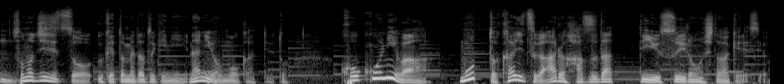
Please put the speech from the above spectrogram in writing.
うん。その事実を受け止めた時に何を思うかっていうとここにはもっと果実があるはずだっていう推論をしたわけですよ。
